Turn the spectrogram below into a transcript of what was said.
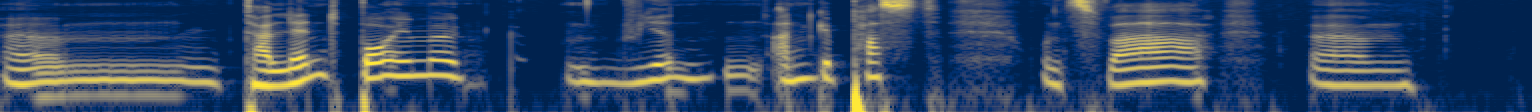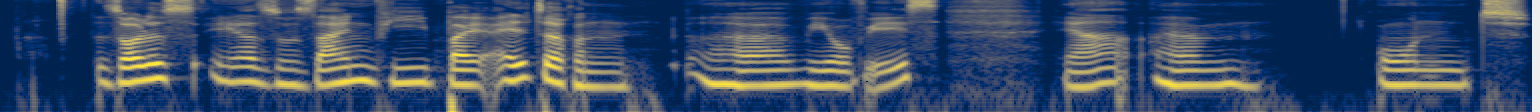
Ähm, Talentbäume werden angepasst. Und zwar ähm, soll es eher so sein wie bei älteren äh, WoWs. Ja, ähm, und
